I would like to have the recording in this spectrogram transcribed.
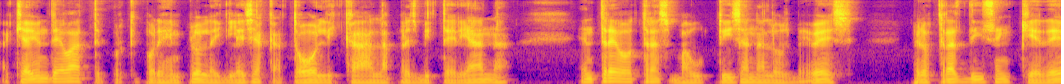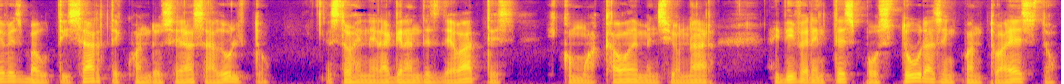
Aquí hay un debate porque, por ejemplo, la Iglesia Católica, la Presbiteriana, entre otras, bautizan a los bebés pero otras dicen que debes bautizarte cuando seas adulto. Esto genera grandes debates y como acabo de mencionar, hay diferentes posturas en cuanto a esto,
